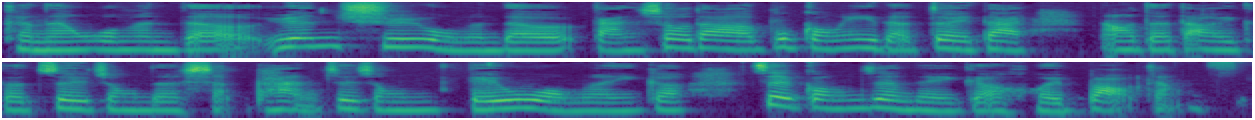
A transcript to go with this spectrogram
可能我们的冤屈、我们的感受到了不公义的对待，然后得到一个最终的审判，最终给我们一个最公正的一个回报，这样子。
